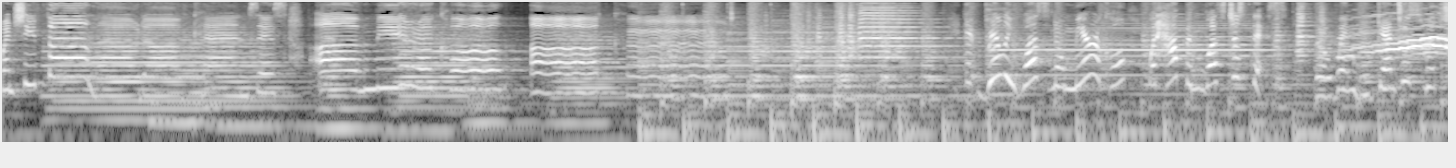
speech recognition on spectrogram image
When she fell out of Kansas, a miracle occurred. It really was no miracle. What happened was just this. The wind began to switch,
